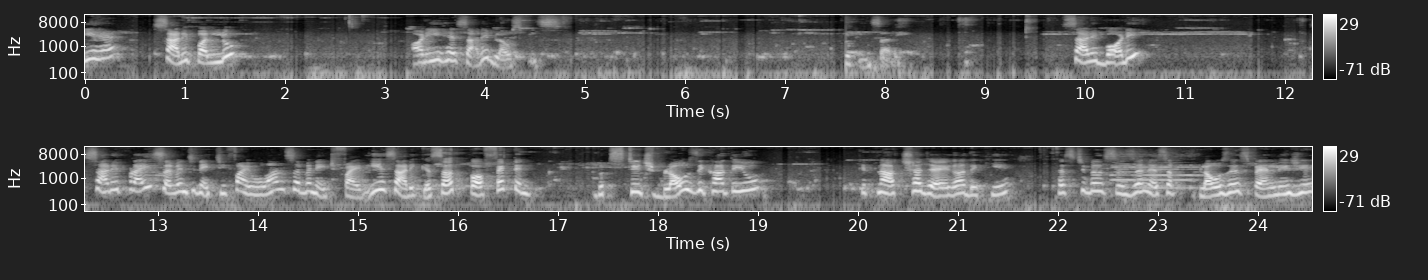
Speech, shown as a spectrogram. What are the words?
ये है साड़ी पल्लू और ये है sari blouse piece. Looking sari. Sari body sari price seventeen eighty five one seven eight five ये साड़ी के साथ perfect and good stitch blouse दिखाती हूँ। कितना अच्छा जाएगा, देखिए। फेस्टिवल सीज़न ऐसा ब्लाउजेस पहन लीजिए।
